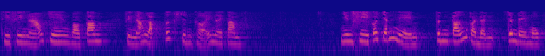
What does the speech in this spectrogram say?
thì phiền não chen vào tâm, phiền não lập tức sinh khởi nơi tâm. Nhưng khi có chánh niệm, tinh tấn và định trên đề mục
